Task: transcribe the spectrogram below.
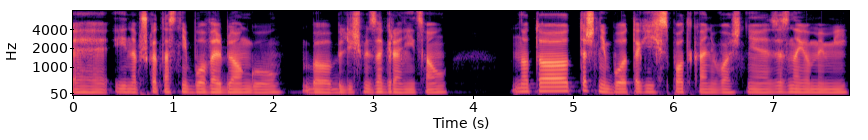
e, i na przykład nas nie było w Elblągu, bo byliśmy za granicą, no to też nie było takich spotkań właśnie ze znajomymi.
